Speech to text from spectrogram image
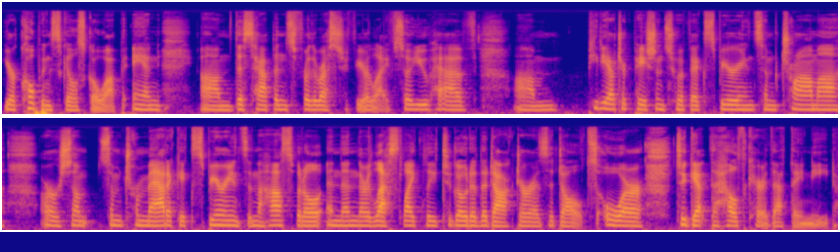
your coping skills go up. And um, this happens for the rest of your life. So you have um, pediatric patients who have experienced some trauma or some some traumatic experience in the hospital and then they're less likely to go to the doctor as adults or to get the health care that they need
